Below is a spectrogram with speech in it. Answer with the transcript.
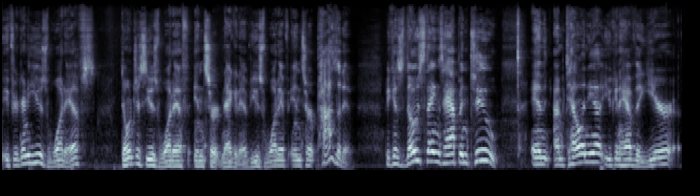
if you're going to use what ifs, don't just use what if insert negative, use what if insert positive. Because those things happen too. And I'm telling you, you can have the year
